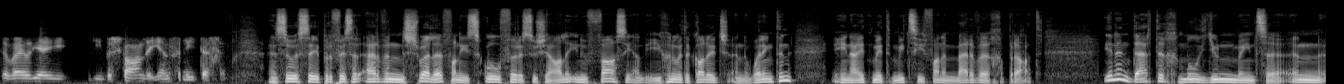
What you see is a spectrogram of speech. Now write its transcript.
terwyl jy die bestaande een vernietig. En so sê professor Erwin Swelle van die skool vir sosiale innovasie aan die Huguenot College in Wellington en hy het met Mitsi van der Merwe gepraat. 31 miljoen mense in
